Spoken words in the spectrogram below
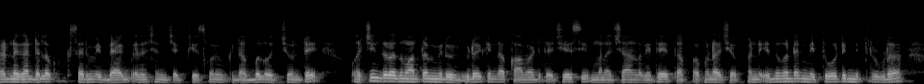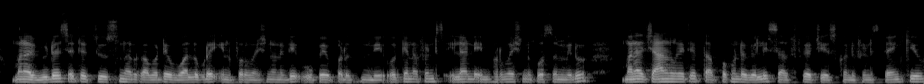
రెండు గంటలకు ఒకసారి మీ బ్యాంక్ బ్యాలెన్స్ని చెక్ చేసుకొని మీకు డబ్బులు వచ్చి ఉంటే వచ్చిన తర్వాత మాత్రం మీరు వీడియో కింద కామెంట్ అయితే చేసి మన ఛానల్కి అయితే తప్పకుండా చెప్పండి. ఎందుకంటే మీ తోటి మిత్రులు కూడా మన వీడియోస్ అయితే చూస్తున్నారు కాబట్టి వాళ్ళు కూడా ఇన్ఫర్మేషన్ అనేది ఉపయోగపడుతుంది. ఓకేనా ఫ్రెండ్స్? ఇలాంటి ఇన్ఫర్మేషన్ కోసం మీరు మన ఛానల్కి అయితే తప్పకుండా వెళ్ళి సబ్స్క్రైబ్ చేసుకోండి ఫ్రెండ్స్. థ్యాంక్ యూ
